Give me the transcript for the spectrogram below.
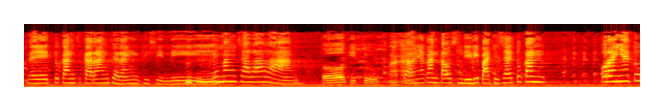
Nah, ya itu kan sekarang jarang di sini. Mm-mm. Memang saya larang. oh gitu. Ah, ah. Soalnya kan tahu sendiri Pak Desa itu kan orangnya itu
